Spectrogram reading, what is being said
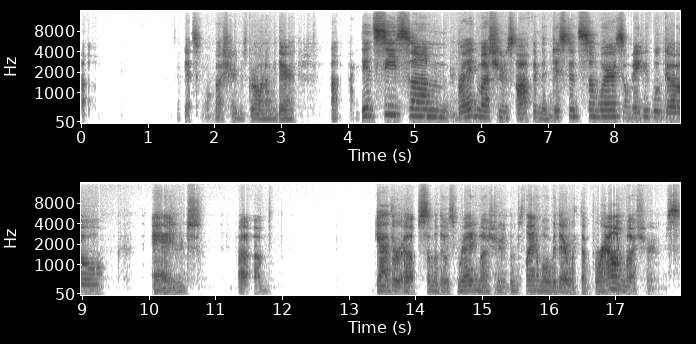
Uh, get some more mushrooms growing over there. Uh, I did see some red mushrooms off in the distance somewhere, so maybe we'll go and uh, gather up some of those red mushrooms and plant them over there with the brown mushrooms.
